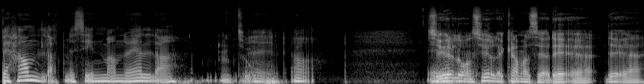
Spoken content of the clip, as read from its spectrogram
behandlat med sin manuella... Eh, ja. Så Eh, kan man säga det är, det är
